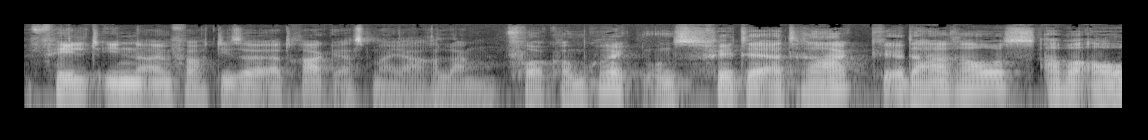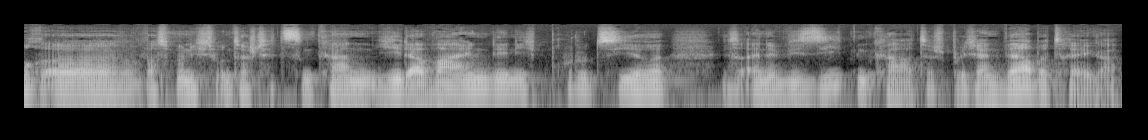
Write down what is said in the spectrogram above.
fehlt Ihnen einfach dieser Ertrag erstmal jahrelang. Vollkommen korrekt. Uns fehlt der Ertrag daraus, aber auch, äh, was man nicht unterschätzen kann, jeder Wein, den ich produziere, ist eine Visitenkarte, sprich ein Werbeträger.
